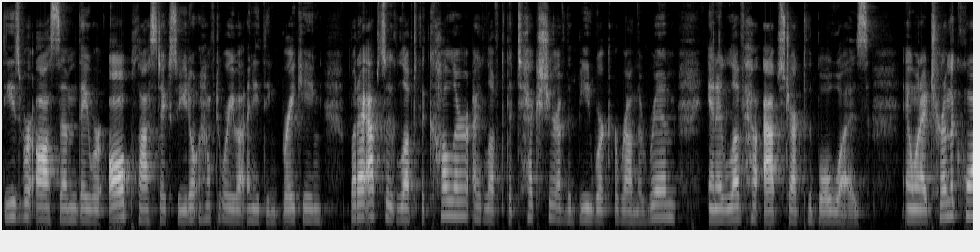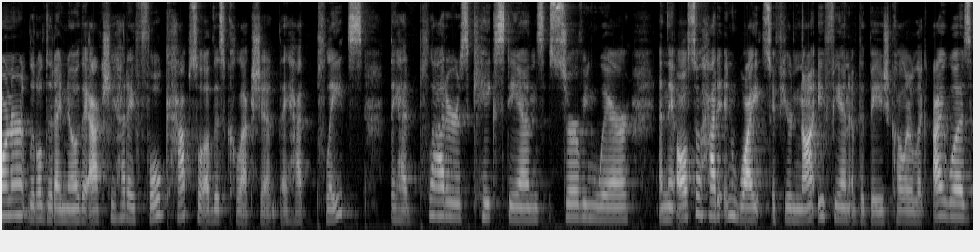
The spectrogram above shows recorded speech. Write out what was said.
these were awesome. They were all plastic, so you don't have to worry about anything breaking. But I absolutely loved the color, I loved the texture of the beadwork around the rim, and I love how abstract the bowl was. And when I turned the corner, little did I know they actually had a full capsule of this collection. They had plates, they had platters, cake stands, servingware, and they also had it in white. So if you're not a fan of the beige color like I was,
